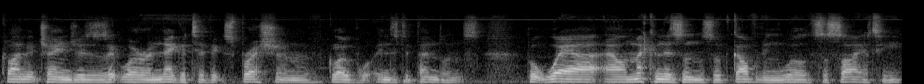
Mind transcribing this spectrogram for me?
Climate change is, as it were, a negative expression of global interdependence, but where our mechanisms of governing world society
